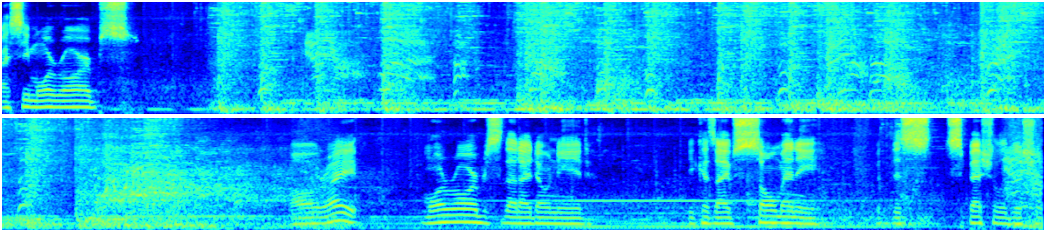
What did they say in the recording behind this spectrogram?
I see more rorbs. Alright. More orbs that I don't need. Because I have so many with this special edition.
